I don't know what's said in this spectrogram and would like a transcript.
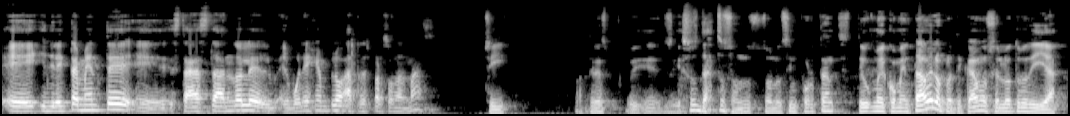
eh, indirectamente eh, estás dándole el, buen ejemplo a tres personas más. Sí. Eh, esos datos son, son los importantes. me comentaba y lo platicábamos el otro día.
